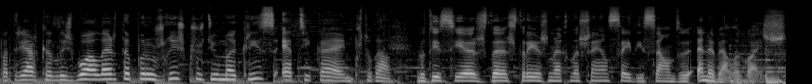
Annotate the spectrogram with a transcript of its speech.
Patriarca de Lisboa alerta para os riscos de uma crise ética em Portugal. Notícias das três na Renascença, edição de Anabela Góis.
